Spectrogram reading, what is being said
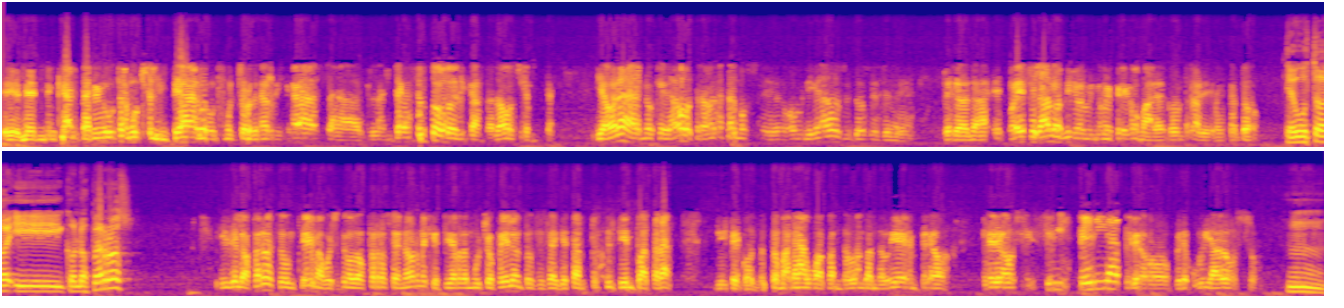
Eh, me, encanta, a mí me gusta mucho limpiar, me gusta mucho ordenar mi casa, planchar, hacer todo en casa, ¿no? Siempre. Y ahora no queda otra, ahora estamos eh, obligados, entonces... Eh, pero la, por ese lado a mí no, me pegó mal, al contrario, me encantó. ¿Te gustó? ¿Y con los perros? Y de los perros es un tema, porque yo tengo dos perros enormes que pierden mucho pelo, entonces hay que estar todo el tiempo atrás, ¿viste? Cuando toman agua, cuando van, cuando vienen, pero pero sin histeria, pero pero cuidadoso. Mm.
